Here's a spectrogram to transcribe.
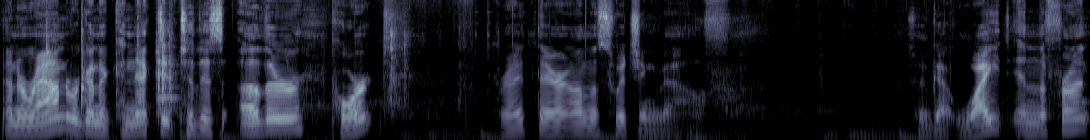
and around. We're gonna connect it to this other port right there on the switching valve. So we've got white in the front,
